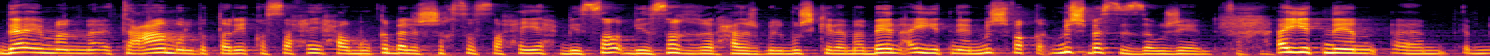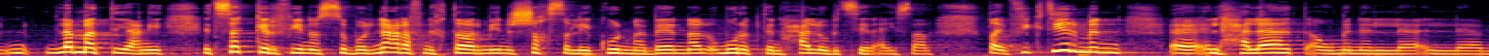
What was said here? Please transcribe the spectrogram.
دائما التعامل بالطريقة الصحيحة ومن قبل الشخص الصحيح بيص- بيصغر حجم المشكلة ما بين أي اثنين مش فقط مش بس الزوجين. أي اثنين آم، لما يعني تسكر فينا السبل نعرف نختار مين الشخص اللي يكون ما بيننا الأمور بتنحل وبتصير أيسر. طيب في كثير من آه، الحالات أو من ال- ال-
